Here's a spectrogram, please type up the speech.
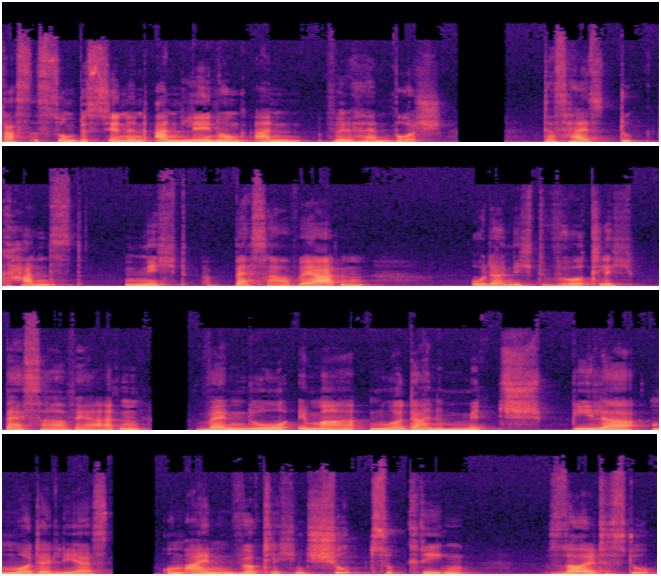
Das ist so ein bisschen in Anlehnung an Wilhelm Busch. Das heißt, du kannst nicht besser werden oder nicht wirklich besser werden, wenn du immer nur deine Mitspieler modellierst. Um einen wirklichen Schub zu kriegen, solltest du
